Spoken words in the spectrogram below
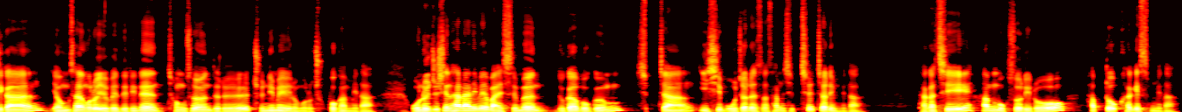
시간 영상으로 예배드리는 청소년들을 주님의 이름으로 축복합니다. 오늘 주신 하나님의 말씀은 누가복음 10장 25절에서 37절입니다. 다 같이 한 목소리로 합독하겠습니다.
